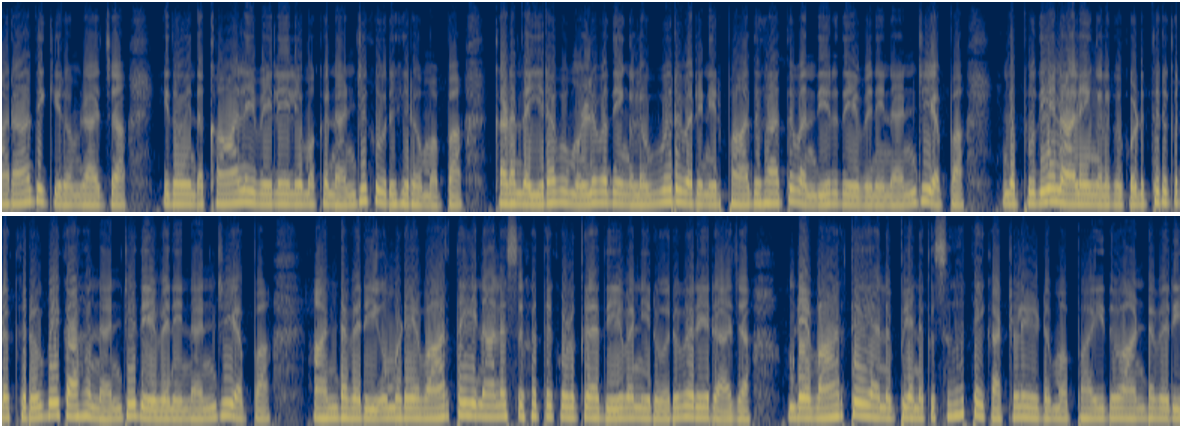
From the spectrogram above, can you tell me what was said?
ஆராதிக்கிறோம் ராஜா. இதோ இந்த காலை வேலையில் உமக்கு நன்றி கூறுகிறோம் அப்பா. கடந்த இரவு முழுவதும் எங்கள் ஒவ்வொருவரை நீர் பாதுகாத்து வந்தீர் தேவனே. நன்றி அப்பா. இந்த புதிய நாளை எங்களுக்கு கொடுத்திருக்கிற கிருபைக்காக நன்றி தேவனே. நன்றி அப்பா. ஆண்டவரே உம்முடைய வார்த்தையினால சுகத்தை கொடுக்கிற தேவன் நீர் ஒருவரே ராஜா. உம்முடைய வார்த்தையை அனுப்பி எனக்கு சுகத்தை கட்டளையிடும் அப்பா. இதோ ஆண்டவரி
